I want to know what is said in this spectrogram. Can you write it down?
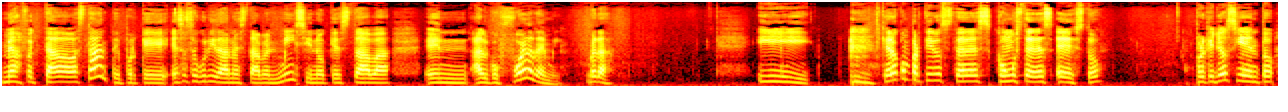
me afectaba bastante porque esa seguridad no estaba en mí, sino que estaba en algo fuera de mí, ¿verdad? Y quiero compartir ustedes, con ustedes esto, porque yo siento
